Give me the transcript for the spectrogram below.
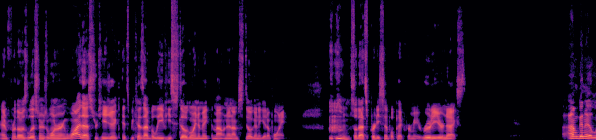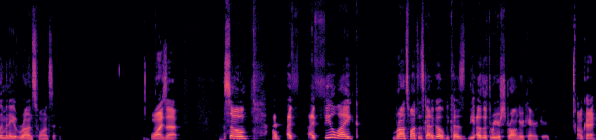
And for those listeners wondering why that's strategic, it's because I believe he's still going to make the mountain and I'm still going to get a point. so that's a pretty simple pick for me. Rudy, you're next. I'm gonna eliminate Ron Swanson. Why is that? So, I I I feel like Ron Swanson's got to go because the other three are stronger characters. Okay,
